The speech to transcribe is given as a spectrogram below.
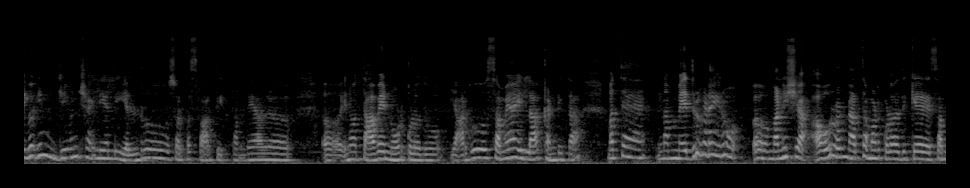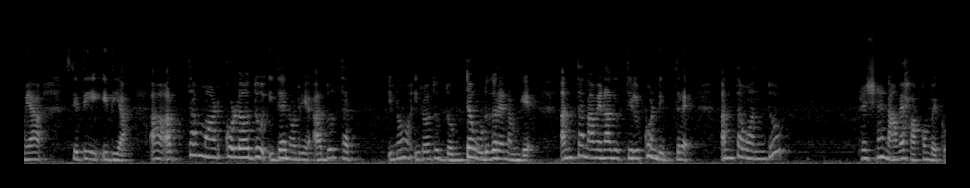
ಇವಾಗಿನ ಜೀವನ ಶೈಲಿಯಲ್ಲಿ ಎಲ್ಲರೂ ಸ್ವಲ್ಪ ಸ್ವಾರ್ಥಿ. ತಮ್ಮದೇ ಆದ ಏನೋ ತಾವೇ ನೋಡ್ಕೊಳ್ಳೋದು. ಯಾರಿಗೂ ಸಮಯ ಇಲ್ಲ, ಖಂಡಿತ. ಮತ್ತು ನಮ್ಮ ಎದುರುಗಡೆ ಇರೋ ಮನುಷ್ಯ, ಅವ್ರನ್ನ ಅರ್ಥ ಮಾಡ್ಕೊಳ್ಳೋದಕ್ಕೆ ಸಮಯ, ಸ್ಥಿತಿ ಇದೆಯಾ? ಆ ಅರ್ಥ ಮಾಡ್ಕೊಳ್ಳೋದು ಇದೆ ನೋಡ್ರಿ. ಅದು ತ ಏನೋ ಇರೋದು ದೊಡ್ಡ ಉಡುಗೊರೆ ನಮಗೆ. ಅಂತ ನಾವೇನಾದರೂ ತಿಳ್ಕೊಂಡಿದ್ರೆ, ಅಂತ ಒಂದು ಪ್ರಶ್ನೆ ನಾವೇ ಹಾಕ್ಕೊಬೇಕು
